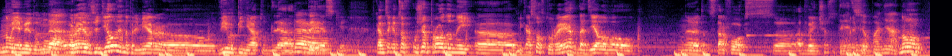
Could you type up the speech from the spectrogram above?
Ну, я имею в виду, ну, Да. Rare же делали, например, э, Viva Пиняту для Да. DS. -ки. В конце концов, уже проданный э, Microsoft Rare доделывал этот Star Fox э, Adventures. Да это например. все понятно. Но,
